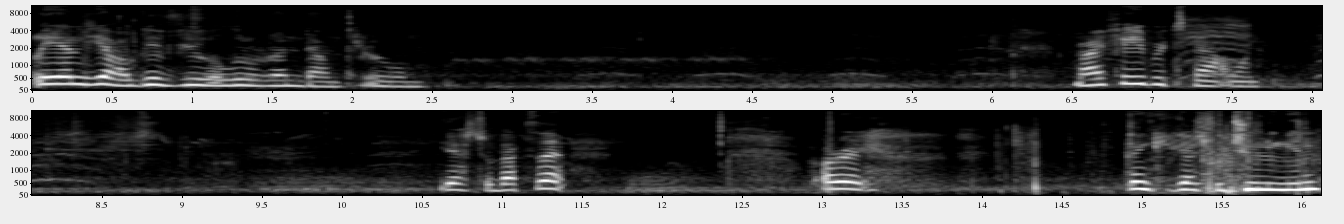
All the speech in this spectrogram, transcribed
and yeah, I'll give you a little rundown through them. My favorite's that one. Yeah, so that's it. Alright. Thank you guys for tuning in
